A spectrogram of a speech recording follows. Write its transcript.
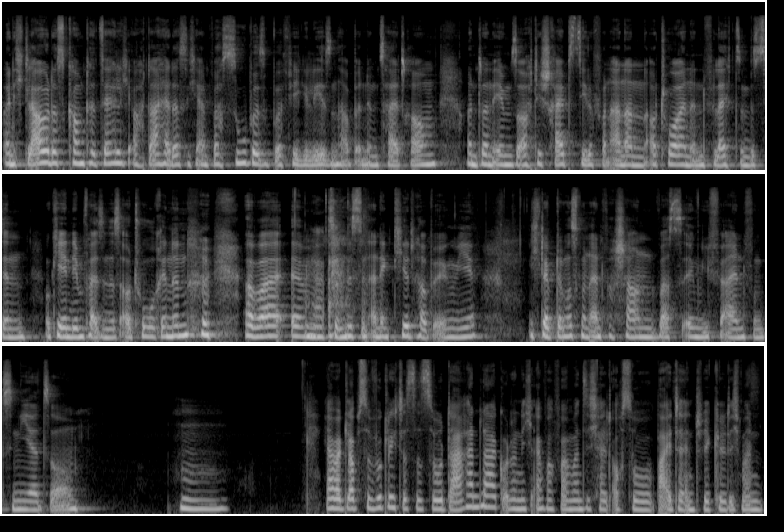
Und ich glaube, das kommt tatsächlich auch daher, dass ich einfach super, super viel gelesen habe in dem Zeitraum und dann eben so auch die Schreibstile von anderen AutorInnen vielleicht so ein bisschen, okay, in dem Fall sind es Autorinnen, aber ähm, ja. so ein bisschen annektiert habe irgendwie. Ich glaube, da muss man einfach schauen, was irgendwie für einen funktioniert, so. Hm. Ja, aber glaubst du wirklich, dass das so daran lag oder nicht einfach, weil man sich halt auch so weiterentwickelt? Ich meine,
